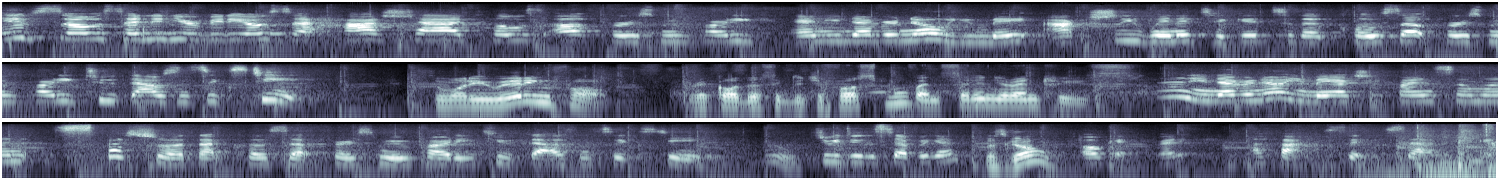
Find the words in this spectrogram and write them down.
If so, send in your videos to hashtag close up first move party. And you never know, you may actually win a ticket to the close up first move party 2016. So what are you waiting for? Record the signature first move and send in your entries. And you never know, you may actually find someone special at that close up first move party 2016. Should we do the step again? Let's go. Okay, ready? A five, six, seven, eight.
